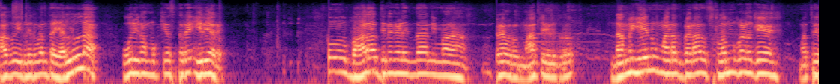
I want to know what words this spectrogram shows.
ಹಾಗೂ ಇಲ್ಲಿರುವಂತ ಎಲ್ಲ ಊರಿನ ಮುಖ್ಯಸ್ಥರೇ ಹಿರಿಯರೇ. ಬಹಳ ದಿನಗಳಿಂದ ನಿಮ್ಮ ಅವರು ಒಂದು ಮಾತು ಹೇಳಿದ್ರು. ನಮಗೇನು ಮಾಡೋದು ಬೇಡ, ಸ್ಲಮ್ಗಳಿಗೆ ಮತ್ತೆ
